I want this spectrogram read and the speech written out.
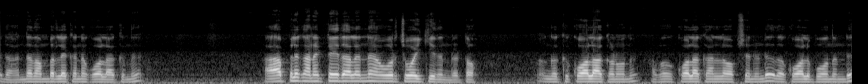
ഇതാ എന്റെ നമ്പറിലേക്ക് തന്നെ കോൾ ആക്കുന്നത് ആപ്പിൽ കണക്ട് ചെയ്താൽ തന്നെ അവർ ചോദിക്കുന്നുണ്ട് കേട്ടോ നിങ്ങൾക്ക് കോൾ ആക്കണമെന്ന് അപ്പോൾ കോൾ ആക്കാനുള്ള ഓപ്ഷൻ ഉണ്ട്. ഇതാ കോൾ പോകുന്നുണ്ട്.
